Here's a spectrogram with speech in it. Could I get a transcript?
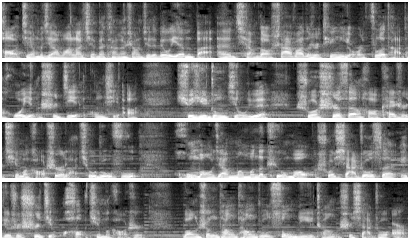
好，节目讲完了，现在看看上期的留言板。抢到沙发的是听友泽塔的火影世界，恭喜啊！学习中九月说十三号开始期末考试了，求祝福。红帽家萌萌的 Q 猫说下周三，也就是十九号期末考试。往生堂堂主送你一程是下周二。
